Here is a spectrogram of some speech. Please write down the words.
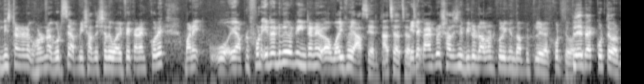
ইনস্ট্যান্ট একটা ঘটনা ঘটছে আপনি সাথে সাথে ওয়াইফাই কানেক্ট করে মানে আপনার ফোন এটার ভিতরে একটা ইন্টারনেট ওয়াইফাই আছে আর কি। আচ্ছা, আচ্ছা, এটা আচ্ছা। কানেক্ট করে সাথে সাথে ভিডিও ডাউনলোড করে কিন্তু আপনি প্লেব্যাক করতে পারবেন। ব্যাক করতে পারব।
